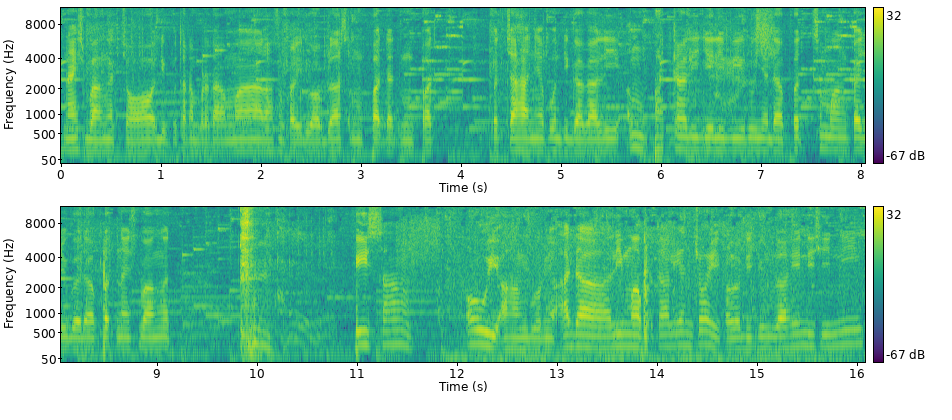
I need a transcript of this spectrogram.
Nice banget cok di putaran pertama langsung kali 12 4 dan 4 pecahannya pun tiga kali empat kali jelly birunya dapat. Semangka juga dapat. Nice banget. Pisang. Oh iya anggurnya. Ada lima perkalian coy. Kalau dijumlahin di sini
